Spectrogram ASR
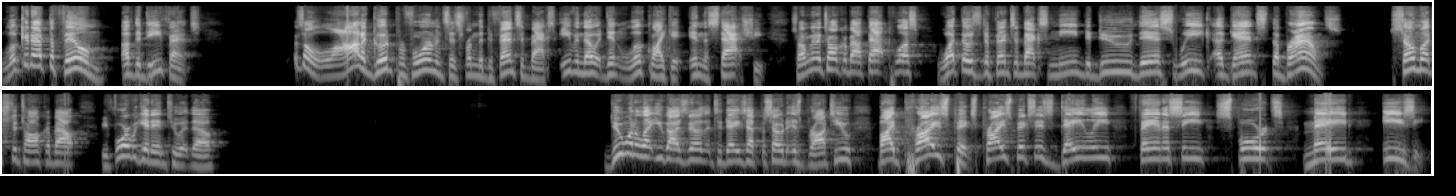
looking at the film of the defense, there's a lot of good performances from the defensive backs, even though it didn't look like it in the stat sheet. So I'm going to talk about that plus what those defensive backs need to do this week against the Browns. So much to talk about. Before we get into it, though, do want to let you guys know that today's episode is brought to you by Prize Picks. Prize Picks is daily fantasy sports made easy.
